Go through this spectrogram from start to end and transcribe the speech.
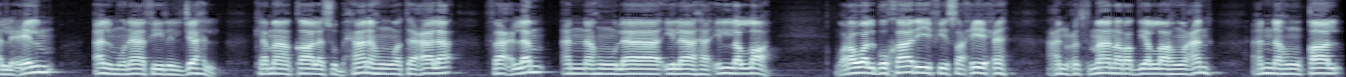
العلم المنافي للجهل كما قال سبحانه وتعالى فاعلم أنه لا إله إلا الله وروى البخاري في صحيحه عن عثمان رضي الله عنه أنه قال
